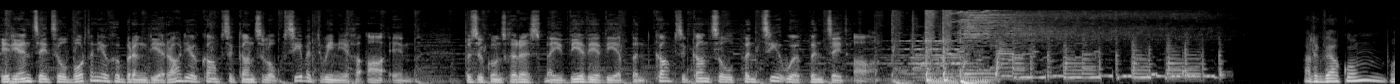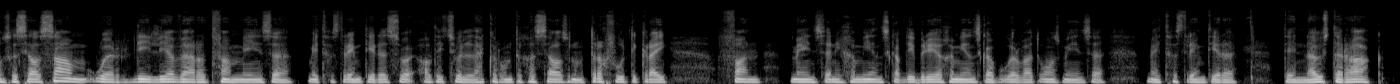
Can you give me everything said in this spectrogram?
Hierdie aanseit word aan jou gebring deur Radio Kaapse Kansel op 7:29 AM. Besoek ons gerus by www.kapsekansel.co.za. Hartlik welkom. Ons gesels saam oor die leefwêreld van mense met gestremthede. So altyd so lekker om te gesels en om terugvoer te kry van mense in die gemeenskap, die breë gemeenskap oor wat ons mense met gestremthede ten nouste raak.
